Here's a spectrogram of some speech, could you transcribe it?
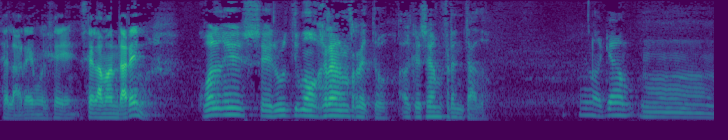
se la haremos y se, se la mandaremos. ¿Cuál es el último gran reto al que se ha enfrentado? Mm,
